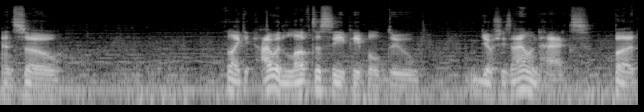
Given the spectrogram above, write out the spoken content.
And so, like, I would love to see people do Yoshi's Island hacks, but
